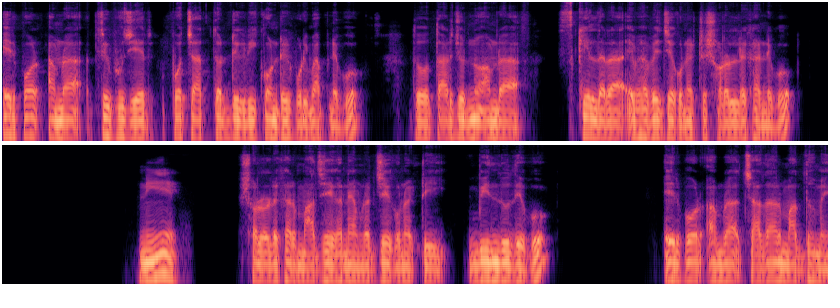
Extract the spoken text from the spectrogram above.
এরপর আমরা ত্রিভুজের পঁচাত্তর ডিগ্রি কোণটির পরিমাপ নেব। তো তার জন্য আমরা স্কেল দ্বারা এভাবে যে কোনো একটি সরলরেখা নেব। নিয়ে সরলরেখার মাঝে এখানে আমরা যে কোনো একটি বিন্দু দেব। এরপর আমরা চাঁদার মাধ্যমে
